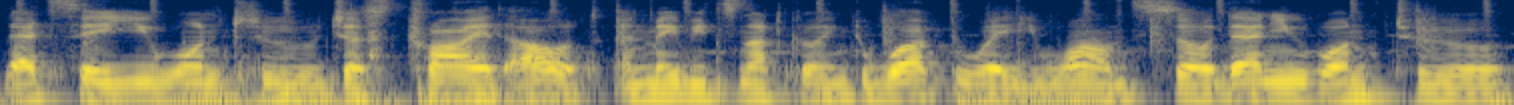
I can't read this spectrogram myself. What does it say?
let's say you want to just try it out and maybe it's not going to work the way you want. So then you want to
